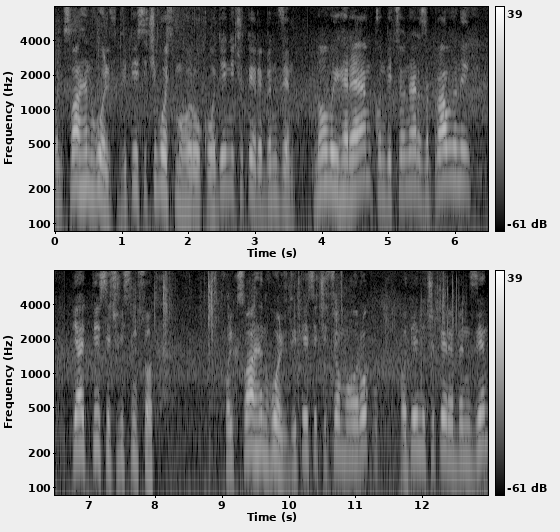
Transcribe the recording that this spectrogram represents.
Volkswagen Golf 2008 року 1,4 бензин. Новий ГРМ, кондиціонер заправлений 5800. Volkswagen Golf 2007 року 1,4 бензин,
